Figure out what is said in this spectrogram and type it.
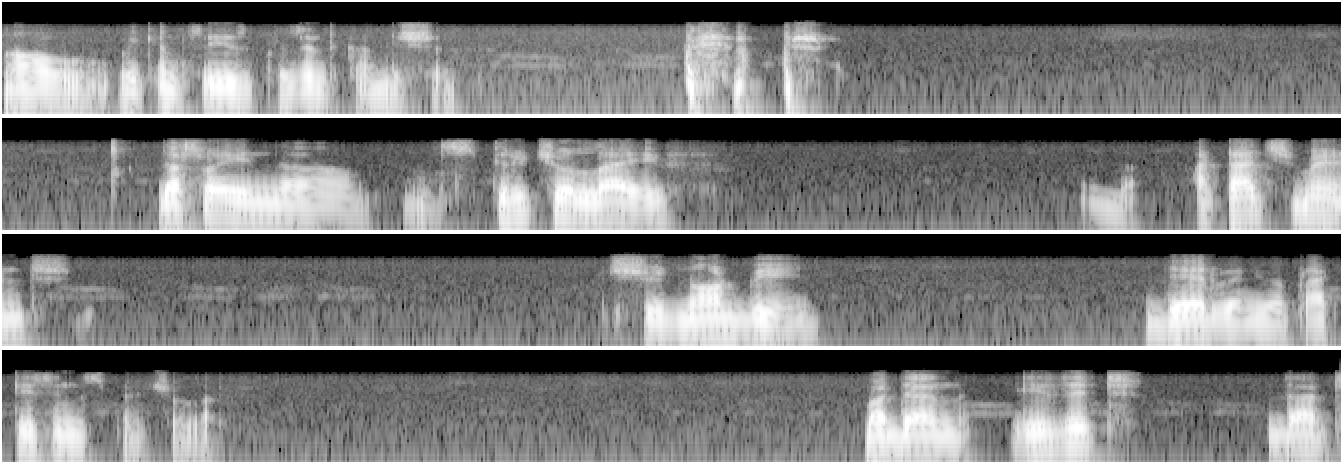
Now we can see his present condition. That's why in uh, spiritual life, attachment should not be there when you are practicing spiritual life. But then, is it that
